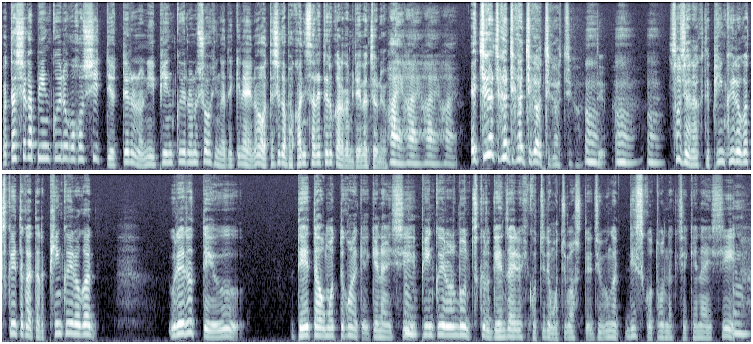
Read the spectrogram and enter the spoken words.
私がピンク色が欲しいって言ってるのにピンク色の商品ができないのは私がバカにされてるからだみたいになっちゃうのよ。はいはいはいはい。え違う違う違う違う違う違うっていう、うんうんそうじゃなくてピンク色が作りたかったらピンク色が売れるっていうデータを持ってこなきゃいけないし、ピンク色の分作る原材料費こっちで持ちますって自分がリスクを取んなくちゃいけないし、うん。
